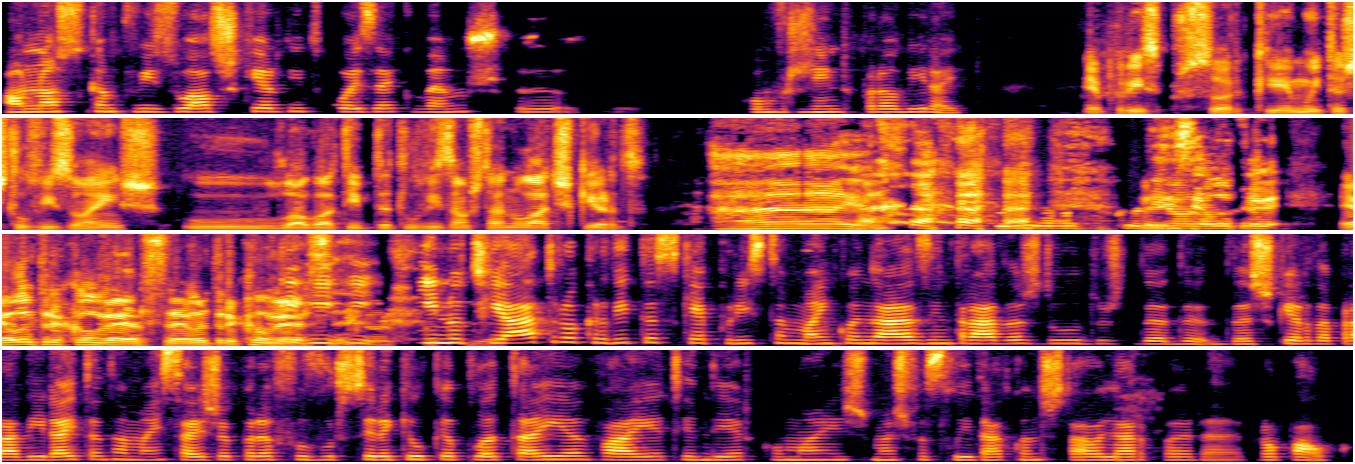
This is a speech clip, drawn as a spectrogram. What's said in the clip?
ao nosso campo visual esquerdo e depois é que vamos uh, convergindo para o direito. É por isso, professor, que em muitas televisões o logotipo da televisão está no lado esquerdo. Ah, é. curioso, curioso. Mas isso é outra, é outra conversa, é outra conversa. E, e, e no teatro acredita-se que é por isso também quando há as entradas do, do da, da, esquerda para a direita também seja para favorecer aquilo que a plateia vai atender com mais, mais facilidade quando está a olhar para, para o palco.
